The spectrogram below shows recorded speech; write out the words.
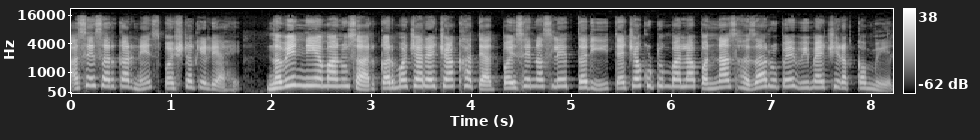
असे सरकारने स्पष्ट केले आहे. नवीन नियमानुसार कर्मचाऱ्याच्या खात्यात पैसे नसले तरी त्याच्या कुटुंबाला पन्नास हजार रुपये विम्याची रक्कम मिळेल.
